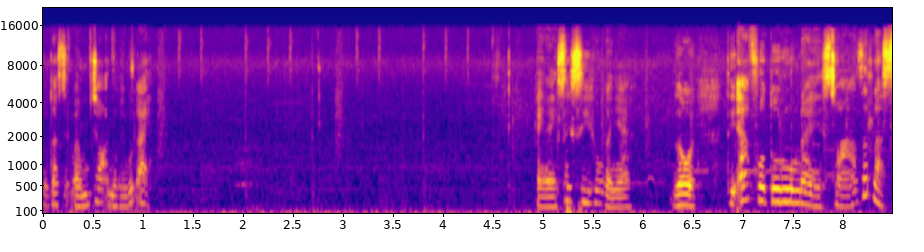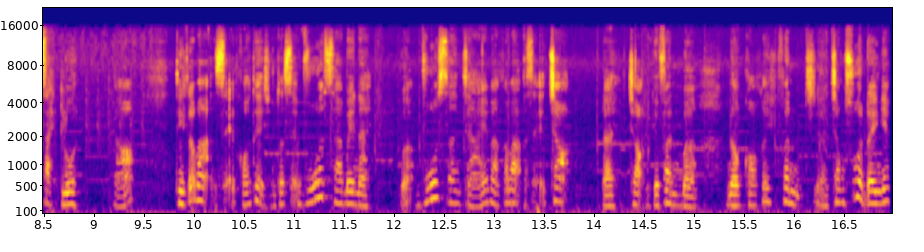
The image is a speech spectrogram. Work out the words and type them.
Chúng ta sẽ bấm chọn một cái bức ảnh. Ảnh này sexy không cả nhà? Rồi thì app Photoroom này xóa rất là sạch luôn. Đó thì các bạn sẽ có thể chúng ta sẽ vuốt sang bên này. Các bạn vuốt sang trái và các bạn sẽ chọn đây chọn cái phần mà nó có cái phần ờ, trong suốt ở đây nhé.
